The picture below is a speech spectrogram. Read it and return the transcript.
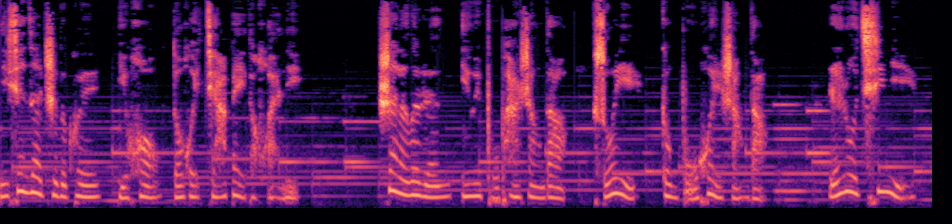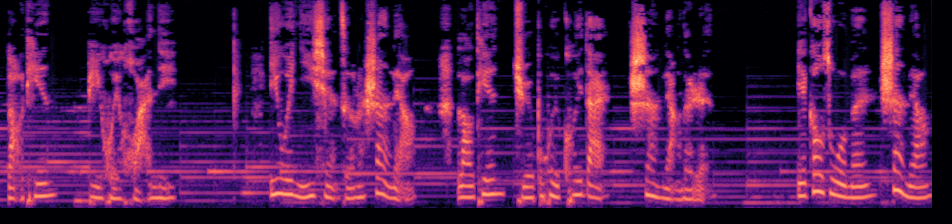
你现在吃的亏，以后都会加倍的还你。善良的人因为不怕上当，所以更不会上当。人若欺你，老天必会还你，因为你选择了善良。老天绝不会亏待善良的人，也告诉我们善良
